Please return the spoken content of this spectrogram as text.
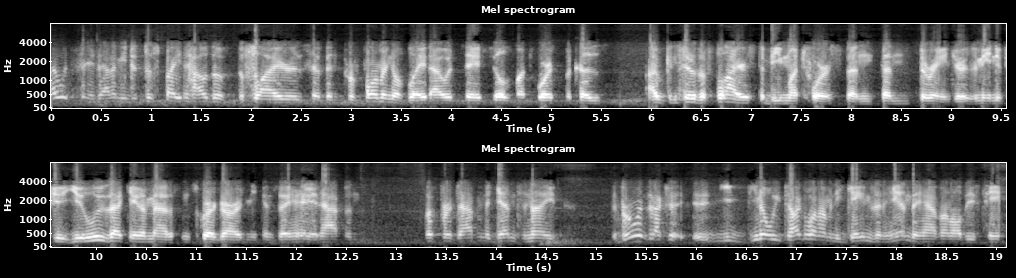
I would say that. I mean, despite how the, the Flyers have been performing of late, I would say it feels much worse because I would consider the Flyers to be much worse than than the Rangers. I mean, if you you lose that game at Madison Square Garden, you can say, hey, it happened. But for it to happen again tonight, the Bruins actually, uh, you, you know, we talk about how many games in hand they have on all these teams.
